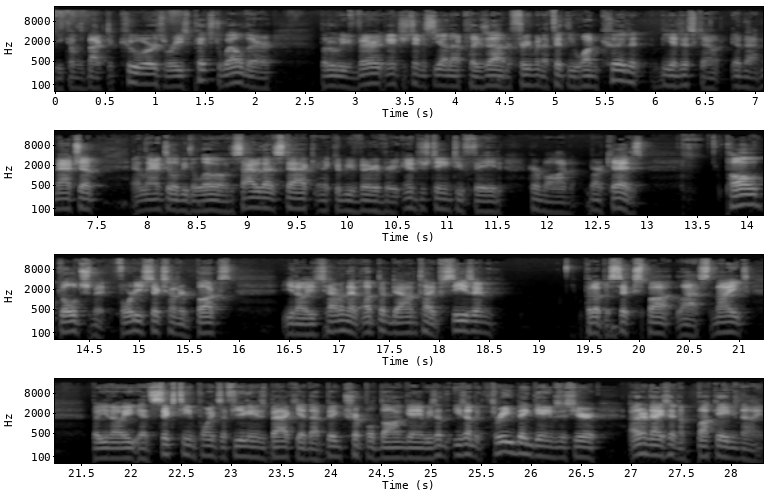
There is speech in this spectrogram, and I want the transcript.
He comes back to Coors where he's pitched well there, but it'll be very interesting to see how that plays out. And Freeman at 51 could be a discount in that matchup. Atlanta will be the low on side of that stack, and it could be very, very interesting to fade Herman Marquez. Paul Goldschmidt, 4600 bucks. You know, he's having that up and down type season. Put up a six spot last night. But you know, he had 16 points a few games back. He had that big triple dong game. He's had, he's had like three big games this year. Other than that, he's hitting a buck 89,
